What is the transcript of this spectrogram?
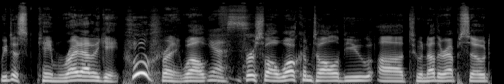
we just came right out of the gate. Whew. Right. Well, Yes. first of all, welcome to all of you uh, to another episode.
